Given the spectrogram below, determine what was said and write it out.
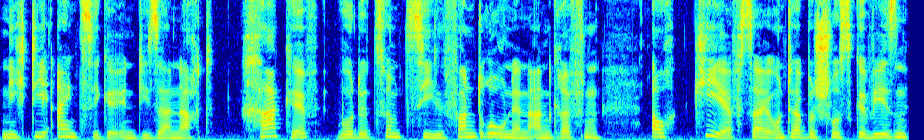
nicht die einzige in dieser Nacht. Kharkiv wurde zum Ziel von Drohnenangriffen. Auch Kiew sei unter Beschuss gewesen.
